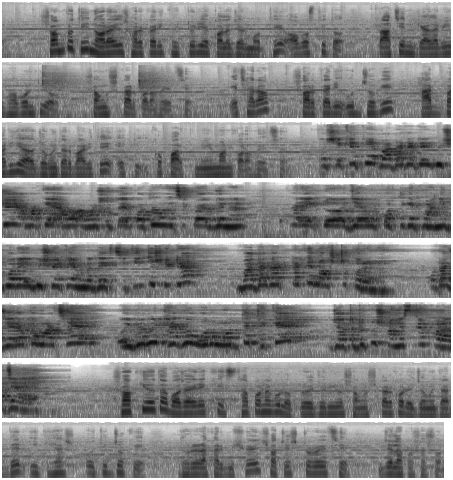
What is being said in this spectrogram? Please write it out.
সম্প্রতি নড়াইল সরকারি ভিক্টোরিয়া কলেজের মধ্যে অবস্থিত প্রাচীন গ্যালারি ভবনটিও সংস্কার করা হয়েছে। এছাড়াও সরকারি উদ্যোগে হাটবাড়িয়া জমিদার বাড়িতে একটি ইকো পার্ক নির্মাণ করা হয়েছে। তো সেক্ষেত্রে বাধাঘাটের বিষয়ে আমাকে আমার সাথে কথা হয়েছে কয়েকজনের ওখানে একটু যে উপর থেকে পানি পড়ে এই বিষয়টি আমরা দেখছি। কিন্তু সেটা বাধাঘাটটাকে নষ্ট করে না। ওটা যেরকম আছে, ওইভাবেই থাকবে। ওর মধ্যে থেকে যতটুকু সংস্কার করা যায়। স্বকীয়তা বজায় রেখে স্থাপনাগুলো প্রয়োজনীয় সংস্কার করে জমিদারদের ইতিহাস ঐতিহ্যকে ধরে রাখার বিষয়ে সচেষ্ট রয়েছে জেলা প্রশাসন।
